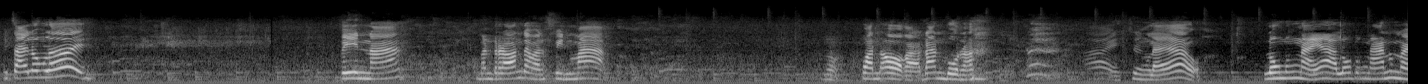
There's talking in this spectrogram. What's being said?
ดีใจลงเลย ฟินนะ มันร้อนแต่มันฟินมาก ควันออกอะ ด้านบนอะใช่ถึงแล้ว ลงตรงไหนอะ ลงตรงน้ำตรงไหน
